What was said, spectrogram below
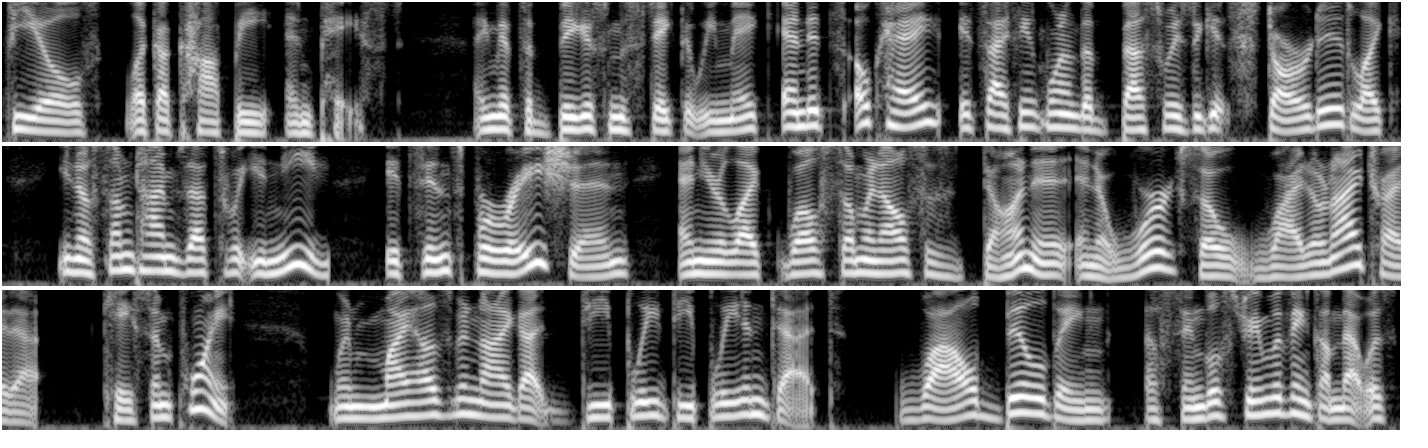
feels like a copy and paste. I think that's the biggest mistake that we make. And it's okay. It's, I think, one of the best ways to get started. Like, you know, sometimes that's what you need. It's inspiration. And you're like, well, someone else has done it and it works. So why don't I try that? Case in point, when my husband and I got deeply, deeply in debt while building a single stream of income, that was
